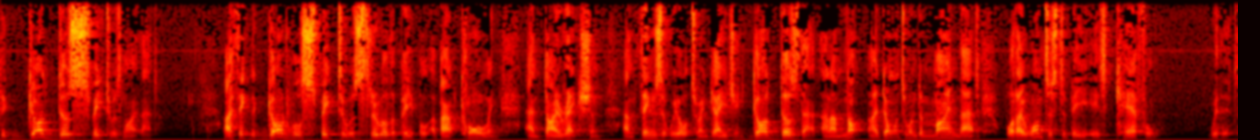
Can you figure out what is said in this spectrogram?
that God does speak to us like that. I think that God will speak to us through other people about calling and direction and things that we ought to engage in. God does that and I'm not, I don't want to undermine that. What I want us to be is careful with it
